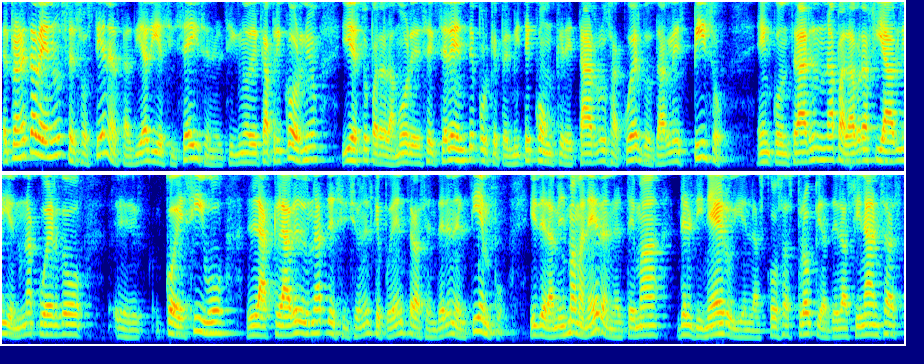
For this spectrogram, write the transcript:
El planeta Venus se sostiene hasta el día 16 en el signo de Capricornio y esto para el amor es excelente porque permite concretar los acuerdos, darles piso, encontrar en una palabra fiable y en un acuerdo eh, cohesivo la clave de unas decisiones que pueden trascender en el tiempo. Y de la misma manera, en el tema del dinero y en las cosas propias de las finanzas,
